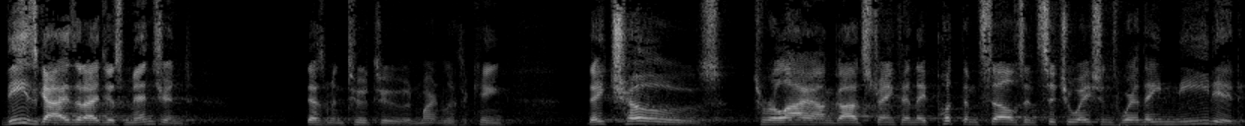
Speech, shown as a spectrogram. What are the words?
These guys that I just mentioned, Desmond Tutu and Martin Luther King, they chose to rely on God's strength and they put themselves in situations where they needed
